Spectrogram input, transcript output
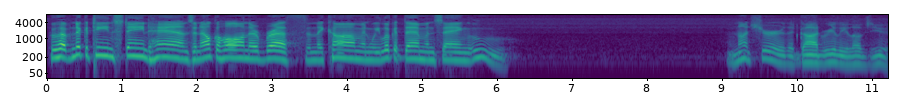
who have nicotine stained hands and alcohol on their breath, and they come and we look at them and saying, Ooh, I'm not sure that God really loves you.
